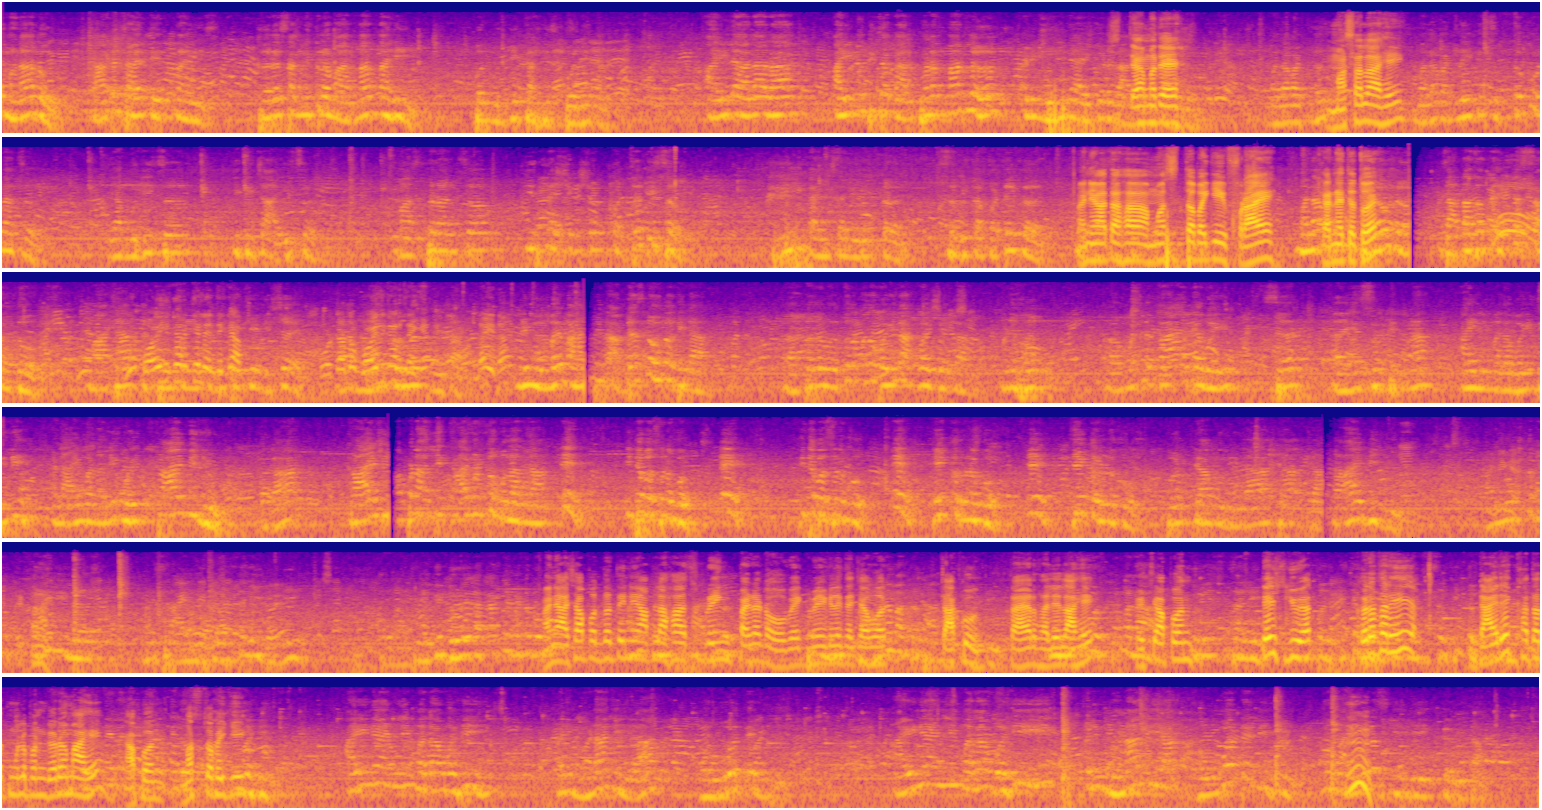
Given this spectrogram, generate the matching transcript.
त्यामध्ये मसाला आहे. या मुलीचं की तिच्या आईचं मास्तरांचं त्या शिक्षण पद्धतीचं निरुत्तर सविता पटेकर. आणि आता हा मस्तपैकी फ्राय करण्यात येतोय. जाता जाता एकच सांगतो. करके लेते क्या? नाही ना? मी मुंबई महाराष्ट्रात अभ्यास नव्हता दिला. तर तुला मला वही दाखवायची का म्हणजे हो. म्हटलं काय त्या वही? सर या सुट्टीत ना आईने मला वही दिली आणि आई म्हणाली वही काय मी लिहू बघा काय? आपण हल्ली काय म्हणतो मुलांना? ए इथे बसू नको. ए तिथे बसू नको. ए हे करू नको. ए ते करू नको. पण त्या मुलीला त्या काय बी लिहू आणि काय लिहिलं? आणि असं लिहिलं. आणि अशा पद्धतीने आपला हा स्प्रिंग पॅटॅटो वेगवेगळे त्याच्यावर टाकून तयार झालेला आहे. याची आपण टेस्ट घेऊयात. खरं तर हे डायरेक्ट खातात मुलं पण गरम आहे. आपण मस्तपैकी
